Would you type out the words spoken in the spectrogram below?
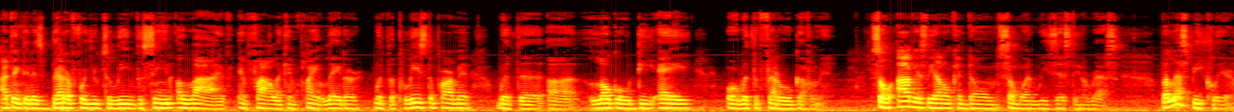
I think that it's better for you to leave the scene alive and file a complaint later with the police department, with the uh, local DA, or with the federal government. So obviously I don't condone someone resisting arrest. But let's be clear.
